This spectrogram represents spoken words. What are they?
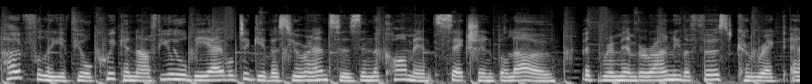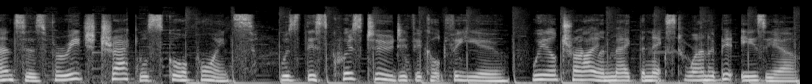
Hopefully, if you're quick enough, you'll be able to give us your answers in the comments section below. But remember, only the first correct answers for each track will score points. Was this quiz too difficult for you? We'll try and make the next one a bit easier.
